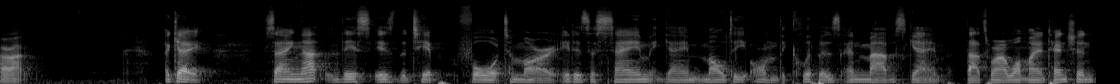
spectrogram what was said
Alright. Okay, saying that, this is the tip for tomorrow. It is the same game multi on the Clippers and Mavs game. That's where I want my attention.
